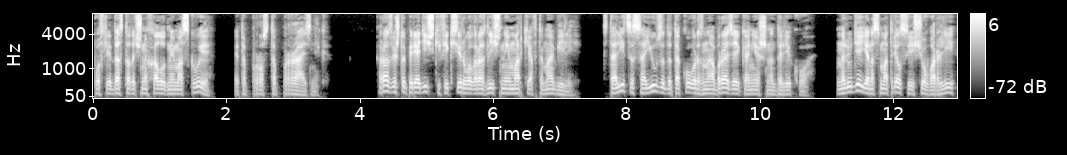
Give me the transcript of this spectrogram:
После достаточно холодной Москвы это просто праздник. Разве что периодически фиксировал различные марки автомобилей. Столица Союза до такого разнообразия, конечно, далеко. На людей я насмотрелся еще в Орли,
